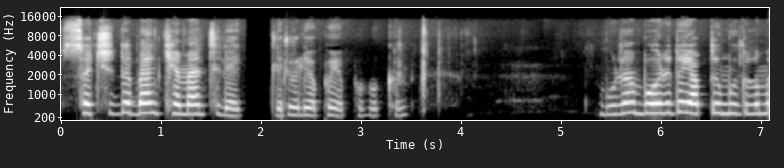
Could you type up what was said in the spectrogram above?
Saçı da ben kement ile ekledim. Şöyle yapa yapa bakın. Buradan bu arada yaptığım uygulama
